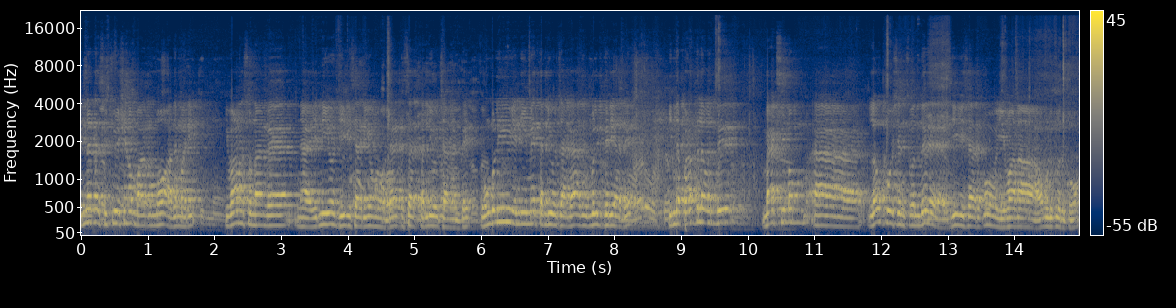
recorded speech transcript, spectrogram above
என்னென்ன சுச்சுவேஷனும் மாறணுமோ அதே மாதிரி. இவானா சொன்னாங்க நான் என்னையும் ஜிவி சாரையும் டேரக்டர் சார் தள்ளி வச்சாங்கன்ட்டு. உங்களையும் என்னையுமே தள்ளி வச்சாங்க. அது உங்களுக்கு தெரியாது. இந்த படத்தில் வந்து மேக்ஸிமம் லவ் போர்ஷன்ஸ் வந்து ஜிவி சாருக்கும் இவானா அவங்களுக்கும் இருக்கும்.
